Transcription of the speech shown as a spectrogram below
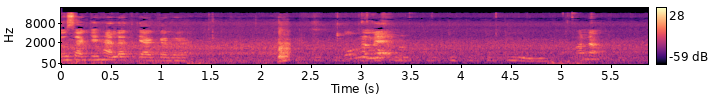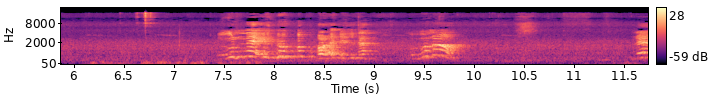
डोसा की हालत क्या कर रहा है। गुगनू ने गुगनू ने पड़ेला गुगनू ने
